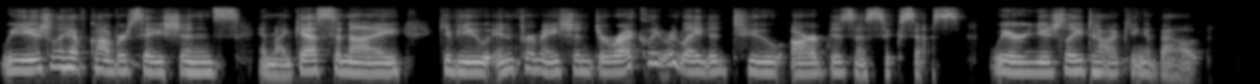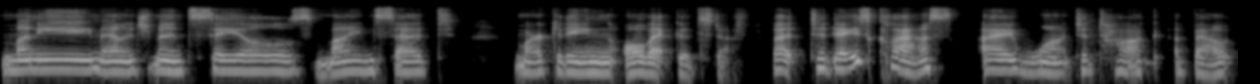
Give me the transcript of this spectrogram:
We usually have conversations, and my guests and I give you information directly related to our business success. We're usually talking about money management, sales, mindset, marketing, all that good stuff. But today's class, I want to talk about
